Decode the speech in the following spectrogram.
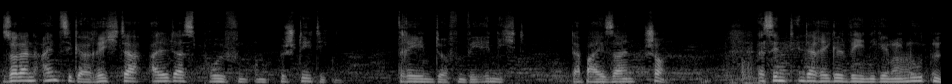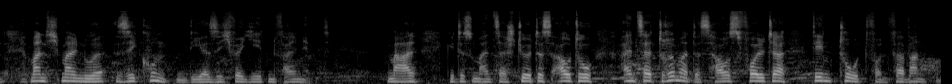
soll ein einziger Richter all das prüfen und bestätigen. Drehen dürfen wir ihn nicht. Dabei sein schon. Es sind in der Regel wenige Minuten, manchmal nur Sekunden, die er sich für jeden Fall nimmt. Mal geht es um ein zerstörtes Auto, ein zertrümmertes Haus, Folter, den Tod von Verwandten.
